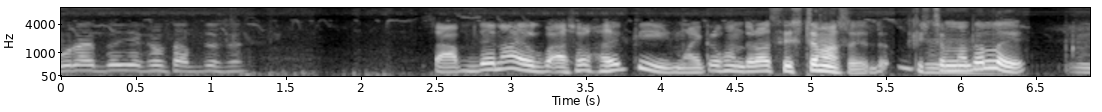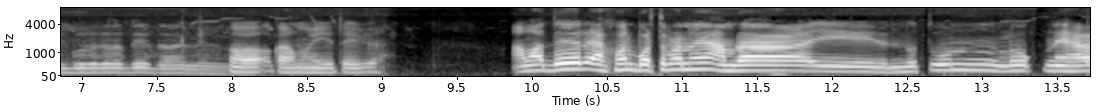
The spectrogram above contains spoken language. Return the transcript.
গোড়ায় দিয়ে এখানে চাপ দিয়েছে। চাপ দে না আসলে হয় কি মাইক্রোফোন ধরার সিস্টেম আছে। সিস্টেম না ধরলে? কাম হয়ে যেতে আমাদের এখন বর্তমানে আমরা এই নতুন লোক নেহা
